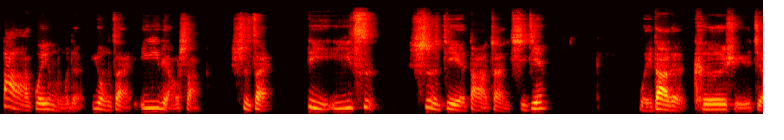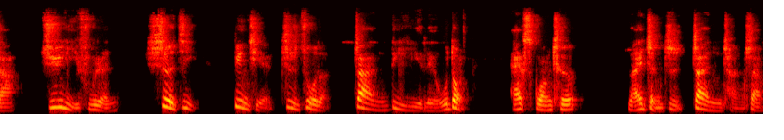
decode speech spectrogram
大规模的用在医疗上，是在第一次世界大战期间，伟大的科学家居里夫人设计并且制作了战地流动。X 光车来诊治战场上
